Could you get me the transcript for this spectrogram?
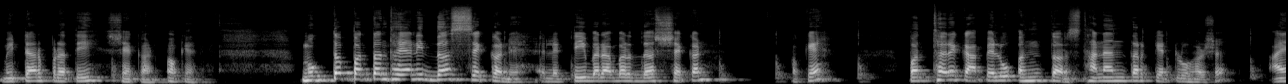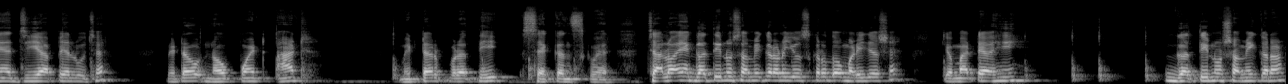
મીટર પ્રતિ સેકન્ડ. ઓકે. મુક્ત પતન થયાની દસ સેકન્ડે એટલે ટી બરાબર દસ સેકન્ડ ઓકે પથ્થરે કાપેલું અંતર, સ્થાનાંતર કેટલું હશે? અહીંયા જી આપેલું છે. બેટા, નવ પોઈન્ટ આઠ મીટર પ્રતિ સેકન્ડ સ્ક્વેર ચાલો, અહીંયા ગતિનું સમીકરણ યુઝ કરી દો, મળી જશે. કે માટે અહીં ગતિનું સમીકરણ,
